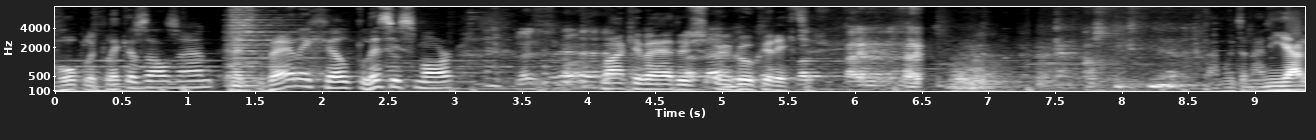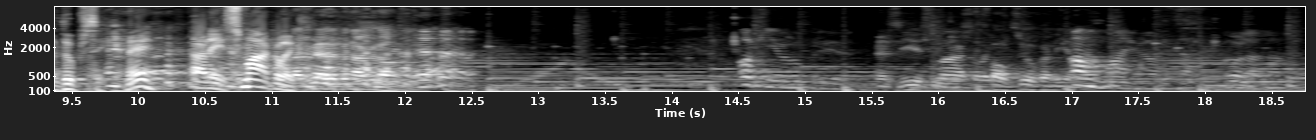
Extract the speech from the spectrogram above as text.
hopelijk lekker zal zijn. Met weinig geld, less is more, maken wij dus een goed gerechtje. Kost niks meer. Dat moet je nou niet hardop zeggen, hè? Ah nee, smakelijk. Dat zie je, het valt zo van die Oh my god. Oh la la.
